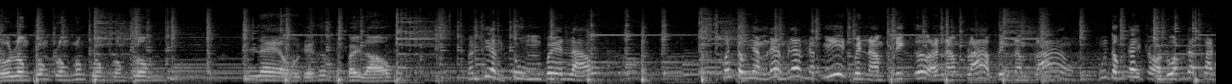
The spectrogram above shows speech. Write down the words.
ก็ลองกลองกลองกลองกลองกลองกลองแล้วเดี๋ยวก็ไปเรา มันเที่ยงตุ่มเป็นแล้ว มันต้องอย่างแรมแรมนักนี้เป็นน้ำพริกเออน้ำปลาพริกน้ำปลามันต้องได้จอดวงด้วยกัน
